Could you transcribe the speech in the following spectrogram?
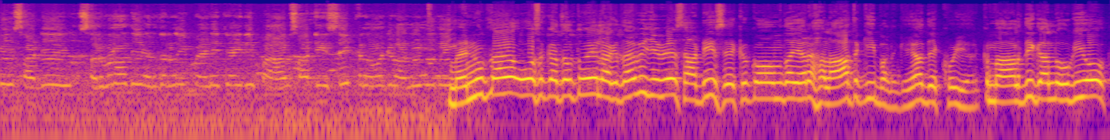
ਇਹ ਸਾਡੇ ਸਰਵਣਾ ਦੇ ਅੰਦਰ ਨਹੀਂ ਪੈਣੇ ਚਾਹੀਦੇ। ਭਾਵ ਸਾਡੀ ਸਿੱਖ ਨੌਜਵਾਨੀ ਨੂੰ ਨਹੀਂ ਮੈਨੂੰ ਤਾਂ ਉਸ ਕਤਲ ਤੋਂ ਇਹ ਲੱਗਦਾ ਵੀ ਜਿਵੇਂ ਸਾਡੀ ਸਿੱਖ ਕੌਮ ਦਾ ਯਾਰ ਹਾਲਾਤ ਕੀ ਬਣ ਗਏ ਆ, ਦੇਖੋ ਯਾਰ, ਕਮਾਲ ਦੀ ਗੱਲ ਹੋ ਗਈ ਉਹ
